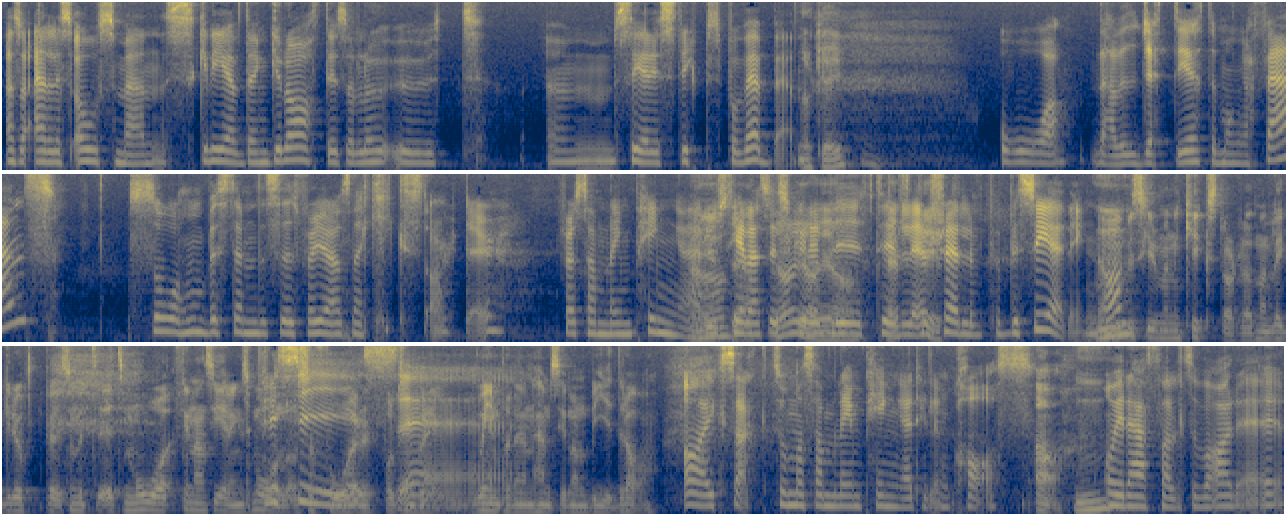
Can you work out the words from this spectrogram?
alltså Alice Oseman, skrev den gratis och la ut um, seriestrips på webben. Okej. Och det hade jätte, jättemånga fans. Så hon bestämde sig för att göra en sån här Kickstarter för att samla in pengar Ja, till att det ja, skulle ja, ja. bli till en Häftigt. självpublicering. Då. Hur beskriver man en Kickstarter? Att man lägger upp eh, som ett, ett mål, finansieringsmål och så får Precis, folk som går, eh, gå in på den hemsidan och bidra. Ja, exakt. Så man samlar in pengar till en kas. Ja. Och i det här fallet så var det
